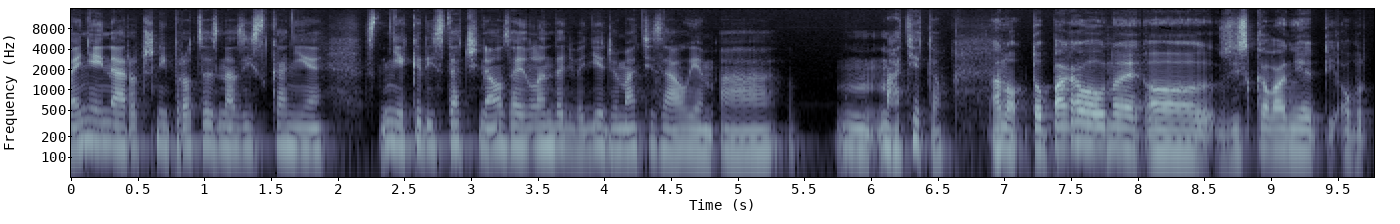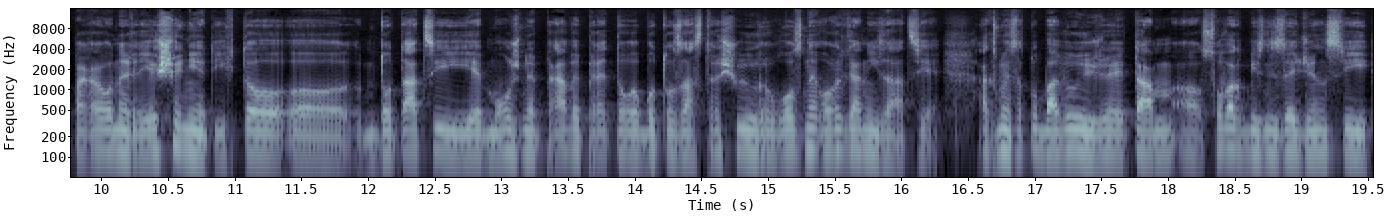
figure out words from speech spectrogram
menej náročný proces na získanie. Niekedy stačí naozaj len dať vedieť, že máte záujem a Máte to? Áno, to paralelné získavanie alebo paralelné riešenie týchto dotácií je možné práve preto, lebo to zastrešujú rôzne organizácie. Ak sme sa tu bavili, že je tam Slovak Business Agency,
